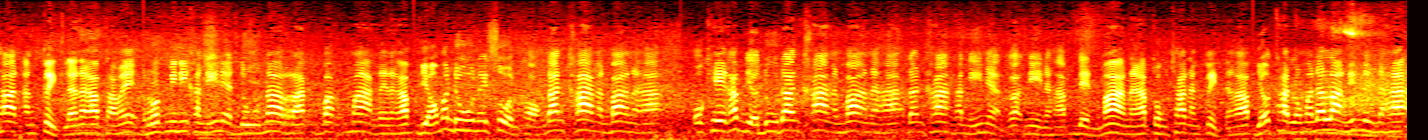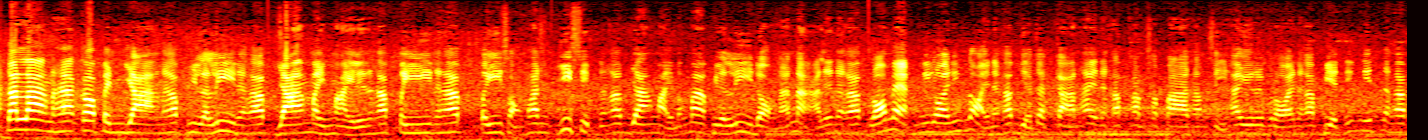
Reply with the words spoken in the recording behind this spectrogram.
ชาติอังกฤษแล้วนะครับทำให้รถมินิคันนี้เนี่ยดูน่ารักมากๆเลยนะครับ เดี๋ยวมาดูในส่วนของด้านข้างกันบ้างนะฮะโอเคครับ เดี๋ยวดูด้านข้างกันบ้างนะฮะ ด้านข้างคันนี้เนี่ยก็นี่นะครับ เด่นมากนะครับธงชาติอังกฤษนะครับ เดี๋ยวถัดลงมาด้านล่างนิดนึงนะฮะ ด้านล่างนะฮะก็เป็นยางนะครับพิลารี่นะครับ ยางใหม่ ๆ เลยนะครับ ปีนะครับ ปี 2020 นะครับยางใหม่มากๆพิลารี่ดอกหนาๆเลยนะครับล้อแม็กมีรอยนิดหน่อยนะครับ เดี๋ยวจัดการให้นะครับทำสปาทำสีให้เรียบร้อยนะครับเบียดนิดๆนะครับ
